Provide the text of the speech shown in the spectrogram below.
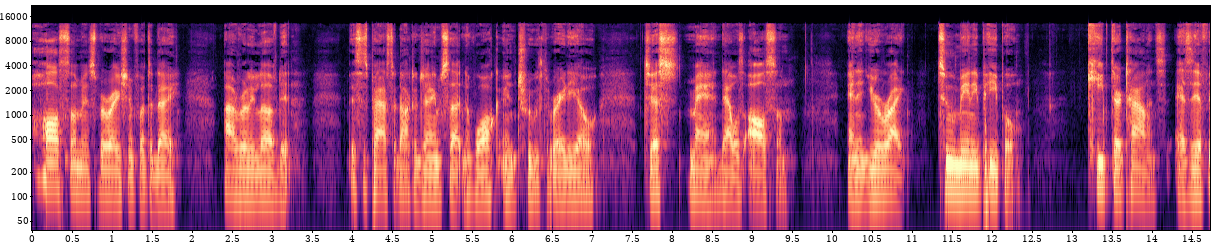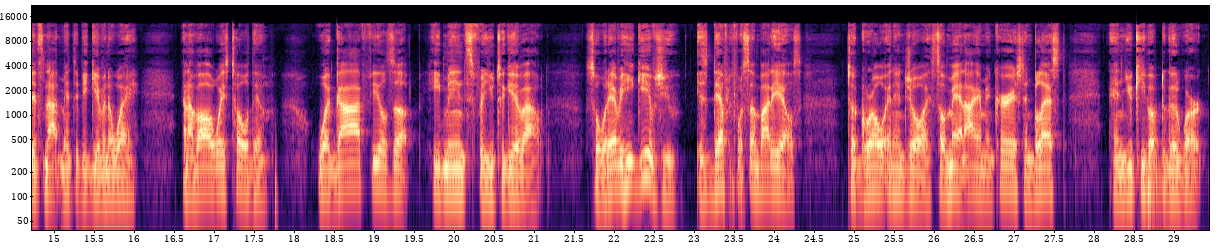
Awesome inspiration for today. I really loved it. This is Pastor Dr. James Sutton of Walk in Truth Radio. Just, man, that was awesome. And you're right. Too many people keep their talents as if it's not meant to be given away. And I've always told them what God fills up, He means for you to give out. So whatever He gives you is definitely for somebody else to grow and enjoy. So, man, I am encouraged and blessed, and you keep up the good work.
